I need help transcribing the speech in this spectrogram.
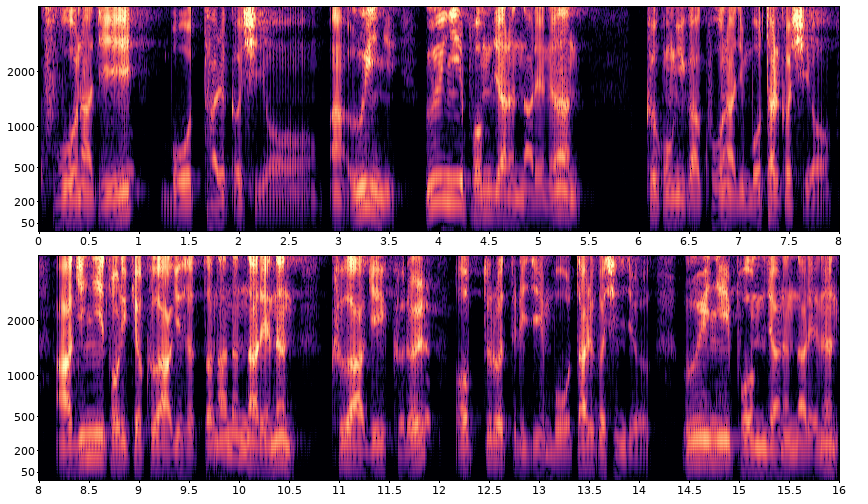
구원하지 못할 것이요. 아, 의인이 의인이 범죄하는 날에는 그 공의가 구원하지 못할 것이요. 악인이 돌이켜 그 악에서 떠나는 날에는 그 악이 그를 엎드러뜨리지 못할 것인즉 의인이 범죄하는 날에는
